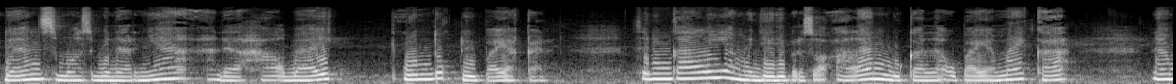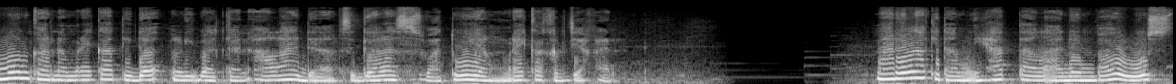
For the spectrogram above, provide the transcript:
dan semua sebenarnya adalah hal baik untuk diupayakan. Seringkali yang menjadi persoalan bukanlah upaya mereka, namun karena mereka tidak melibatkan Allah dalam segala sesuatu yang mereka kerjakan. Marilah kita melihat teladan Paulus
